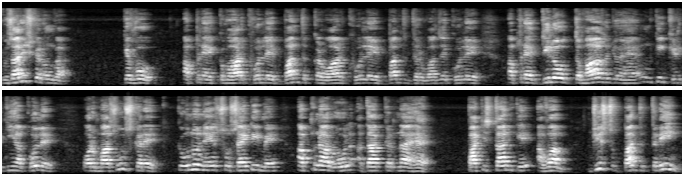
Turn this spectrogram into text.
गुजारिश करूँगा कि वो अपने कवाड़ खोले, बंद कवाड़ खोले, बंद दरवाजे खोले, अपने दिलो दिमाग जो हैं, उनकी खिड़कियाँ खोले और महसूस करें कि उन्होंने सोसाइटी में अपना रोल अदा करना है। पाकिस्तान के अवाम जिस बदतरीन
